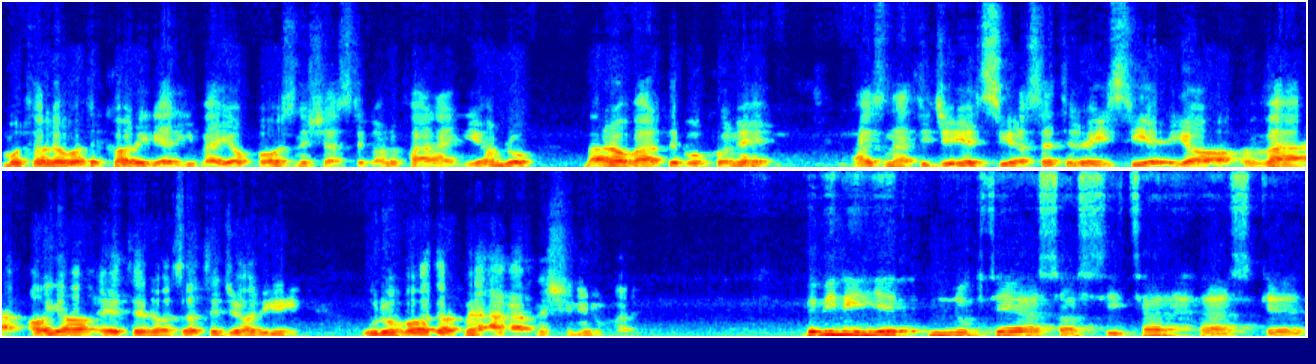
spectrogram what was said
مطالبات کارگری و یا بازنشستگان و فرهنگیان رو برآورده بکنه از نتیجه سیاست رئیسیه یا و آیا اعتراضات جاری او رو وادار به عقب نشینی می‌کنه؟ ببینید یه نکته اساسی تر هست که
